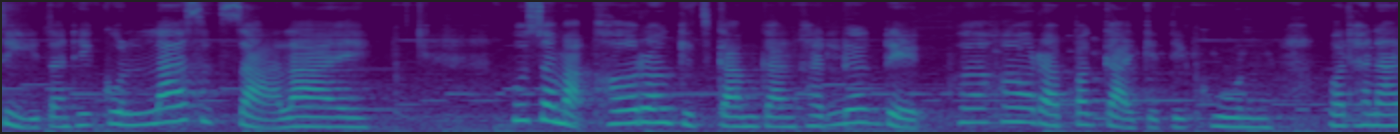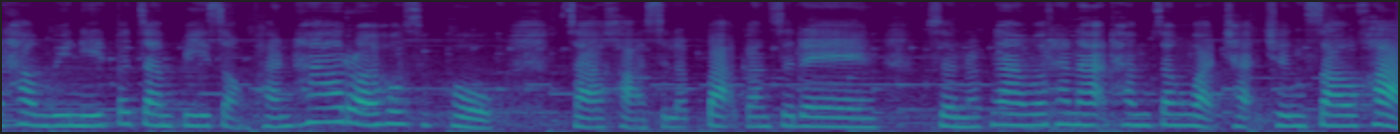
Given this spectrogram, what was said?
ศรีตันทิกุลล่าศึกษาลัย ผู้สมัครเข้าร่วมกิจกรรมการคัดเลือกเด็ก เพื่อเข้ารับประกาศเกียรติคุณ วัฒนธรรมวินิตประจำปี 2566 สาขาศิลปะการแสดงสำนักงานวัฒนธรรมจังหวัดฉะเชิงเซาค่ะ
